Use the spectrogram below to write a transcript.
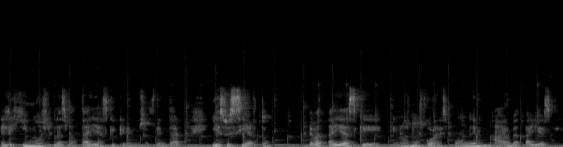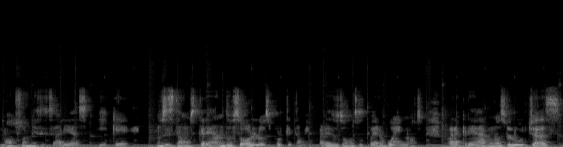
elegimos las batallas que queremos enfrentar y eso es cierto. Hay batallas que, no nos corresponden, hay batallas que no son necesarias y que nos estamos creando solos porque también para eso somos súper buenos, para crearnos luchas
